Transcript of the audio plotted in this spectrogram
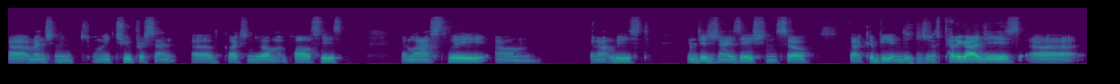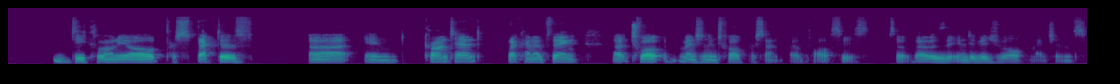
uh, mentioned in only 2% of collection development policies. And lastly, um, but not least, indigenization. So that could be indigenous pedagogies, uh, decolonial perspective uh, in content, that kind of thing, uh, 12 mentioned in 12% of policies. So that was the individual mentions.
